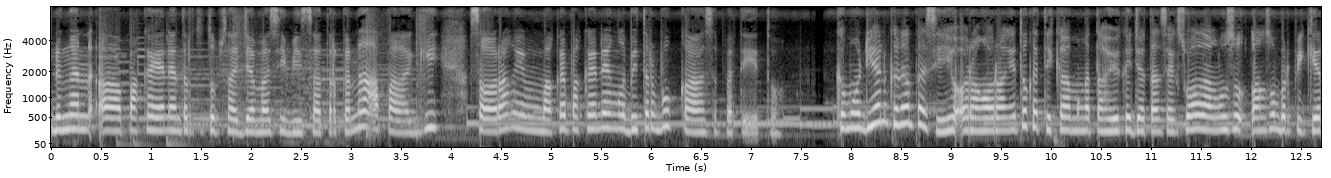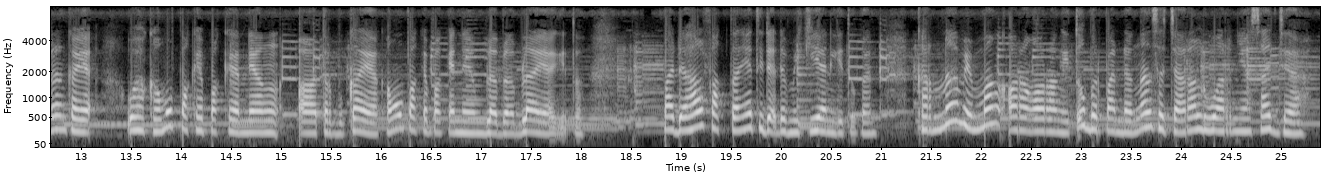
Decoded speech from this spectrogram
dengan uh, pakaian yang tertutup saja masih bisa terkena, apalagi seorang yang memakai pakaian yang lebih terbuka seperti itu. Kemudian kenapa sih orang-orang itu ketika mengetahui kejahatan seksual langsung langsung berpikiran kayak wah kamu pakai pakaian yang uh, terbuka ya, kamu pakai pakaian yang bla bla bla ya gitu. Padahal faktanya tidak demikian gitu kan. Karena memang orang-orang itu berpandangan secara luarnya saja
